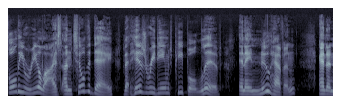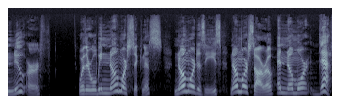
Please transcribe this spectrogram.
fully realized until the day that his redeemed people live in a new heaven and a new earth where there will be no more sickness, no more disease, no more sorrow, and no more death.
